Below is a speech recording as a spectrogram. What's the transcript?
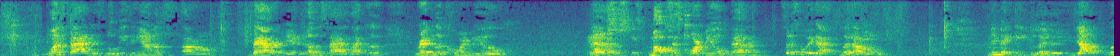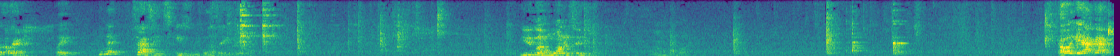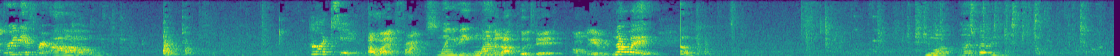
One side is Louisiana's um, batter, and the other side is like a regular cornmeal. Moss's. batter. Moss's cornmeal batter. So that's what we got. But um, let me make these blades. Y'all, look, okay, wait. Who let Tati? Excuse me for a second. You going one or 2 Oh yeah, I got three different um. I want two. I like Frank's. When you eat one. But I put that on everything. No, wait. Oh. You want hush puppy?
